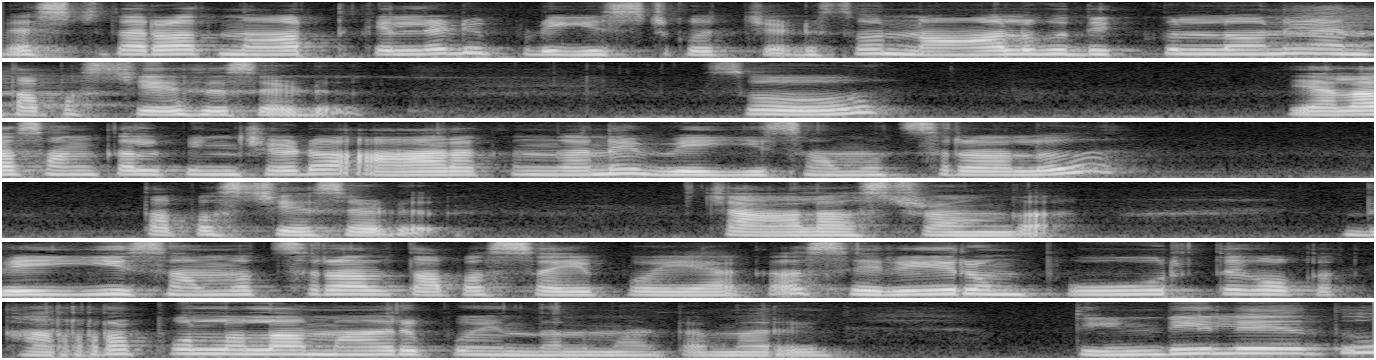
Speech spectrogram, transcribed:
వెస్ట్ తర్వాత నార్త్కి వెళ్ళాడు ఇప్పుడు ఈస్ట్కి వచ్చాడు. సో నాలుగు దిక్కుల్లోనే ఆయన తపస్సు చేసేసాడు. సో ఎలా సంకల్పించాడో ఆ రకంగానే వెయ్యి సంవత్సరాలు తపస్సు చేశాడు. చాలా స్ట్రాంగ్గా. వెయ్యి సంవత్సరాలు తపస్సు అయిపోయాక శరీరం పూర్తిగా ఒక కర్ర పుల్లలా మారిపోయిందనమాట మరి. తిండి లేదు.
